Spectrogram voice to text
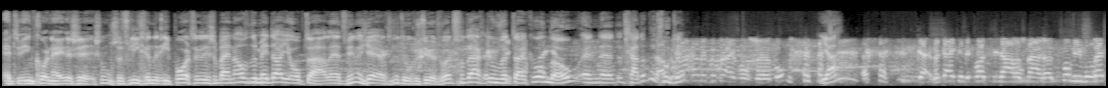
Edwin Cornelissen is onze vliegende reporter. Er is er bijna altijd een medaille op te halen, Edwin, als je ergens naartoe gestuurd wordt. Vandaag doen we taekwondo en uh, dat gaat ook wel goed, hè? Twijfels, Tom. Ja? we kijken in de kwartfinales naar uh, Tommy Molet,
